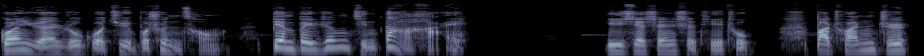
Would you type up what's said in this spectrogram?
官员如果拒不顺从，便被扔进大海。一些绅士提出把船只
